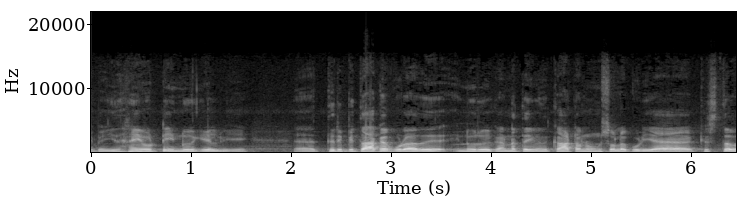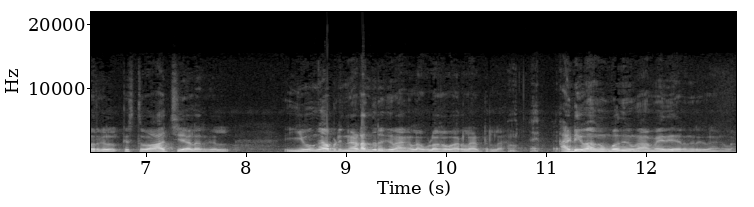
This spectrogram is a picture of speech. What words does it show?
இப்போ இதனை விட்டு இன்னொரு கேள்வி. திருப்பி தாக்கக்கூடாது. இன்னொரு கன்னத்தை வந்து காட்டணும்னு சொல்லக்கூடிய கிறிஸ்தவர்கள் கிறிஸ்தவ ஆட்சியாளர்கள் இவங்க அப்படி நடந்திருக்கிறாங்களா உலக வரலாற்றில்? அடி வாங்கும்போது இவங்க அமைதியாக இருந்திருக்கிறாங்களா?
